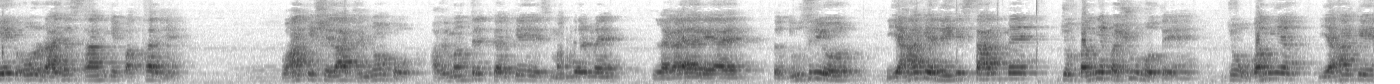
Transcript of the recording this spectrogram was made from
एक और राजस्थान के पत्थर हैं, वहाँ के शिलाखंडों को अभिमंत्रित करके इस मंदिर में लगाया गया है। तो दूसरी ओर यहाँ के रेगिस्तान में जो वन्य पशु होते हैं, जो वन्य यहाँ के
